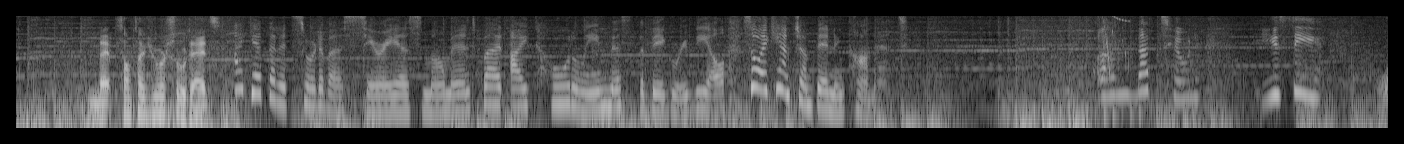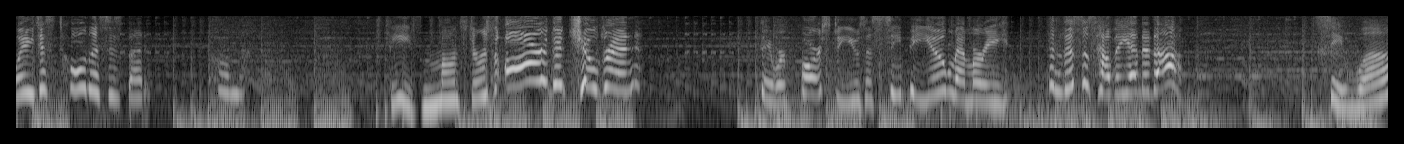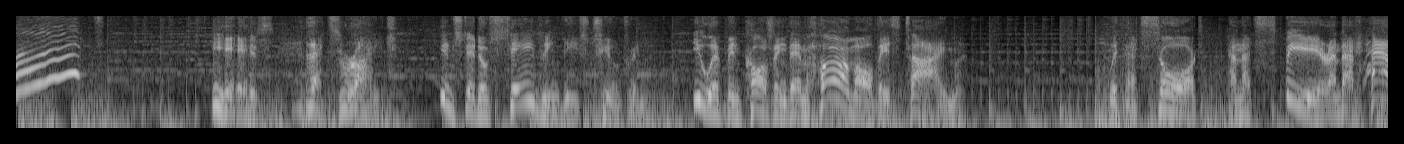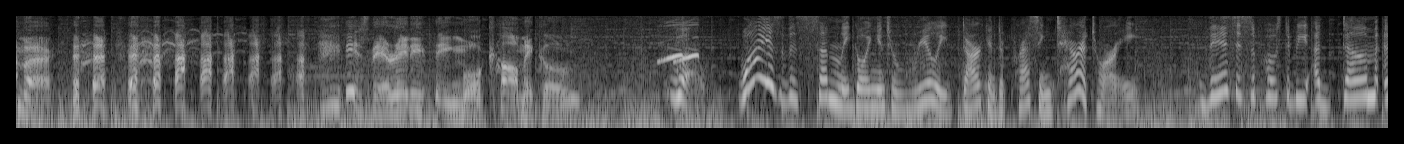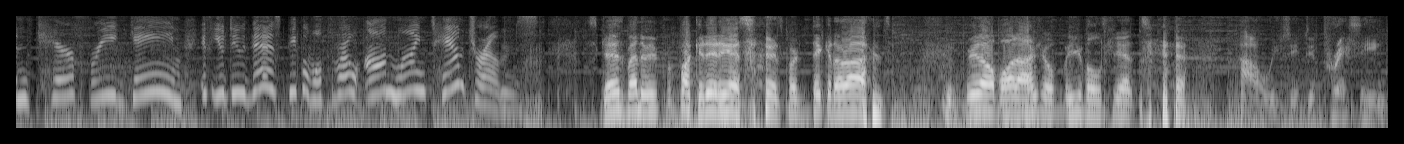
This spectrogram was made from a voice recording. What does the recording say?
Nep, sometimes you are so dead. I get that it's sort of a serious moment, but I totally missed the big reveal, so I can't jump in and comment. Um, Neptune, you see, what he just told us is that, um, these monsters are the children! They were forced to use a CPU memory, and this is how they ended up! Say what? Yes, that's right. Instead of saving these children, you have been causing them harm all this time. With that sword, and that spear, and that hammer. Is there anything more comical? Whoa, why is this suddenly going into really dark and depressing territory? This is supposed to be a dumb and carefree game. If you do this, people will throw online tantrums. This game's meant to be for fucking idiots. it's for dicking around. We don't want actual evil shit. How is it depressing?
